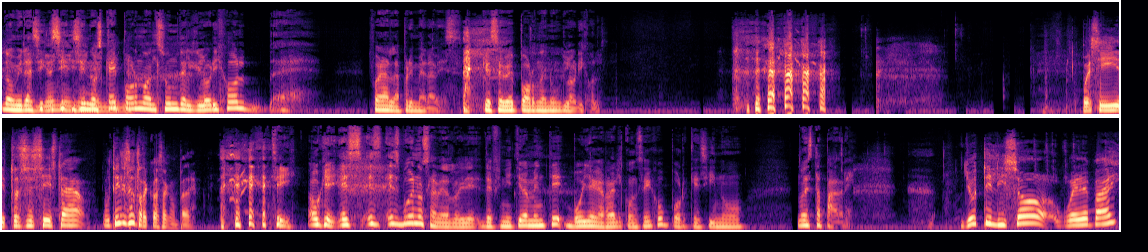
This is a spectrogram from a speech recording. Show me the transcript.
No, mira, si, si- nos cae porno al Zoom del Glory Hall, eh, fuera la primera vez que se ve porno en un Glory Hall. Pues sí, entonces sí está. Utiliza otra cosa, compadre. Sí, ok, es, es, es bueno saberlo y de- definitivamente voy a agarrar el consejo porque si no, no está padre. Yo utilizo Whereby.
